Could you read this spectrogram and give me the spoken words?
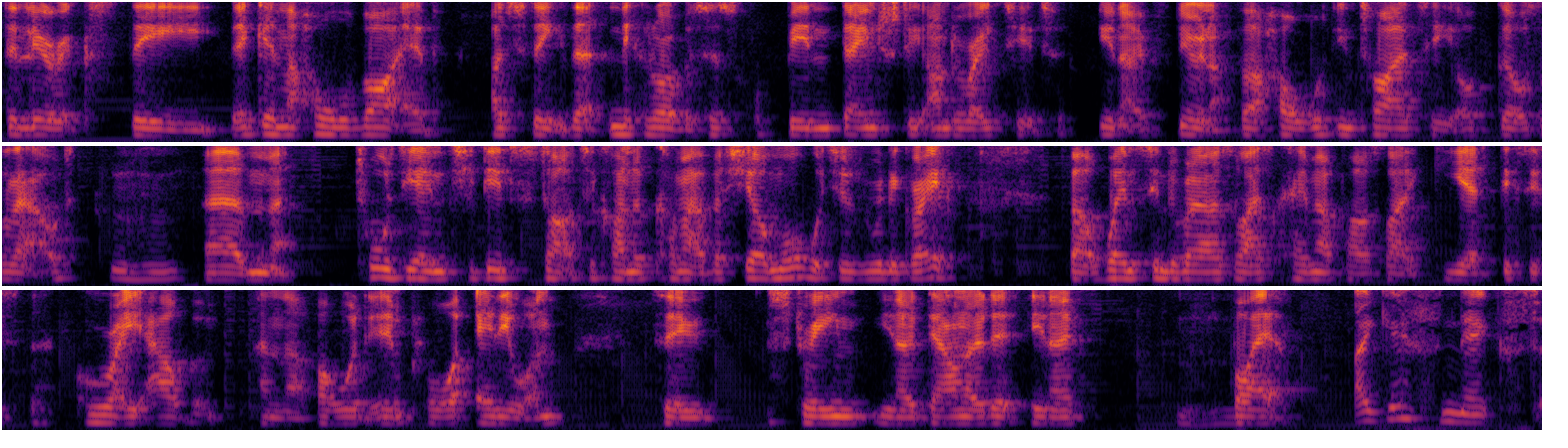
the lyrics, the again the whole vibe. I just think that Nicola Roberts has been dangerously underrated, you know, near enough the whole entirety of Girls Aloud. Mm-hmm. Um, towards the end, she did start to kind of come out of her shell more, which is really great. But when Cinderella's Eyes came up, I was like, yeah, this is a great album. And I would implore anyone to stream, you know, download it, you know, mm-hmm. buy it. I guess next,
